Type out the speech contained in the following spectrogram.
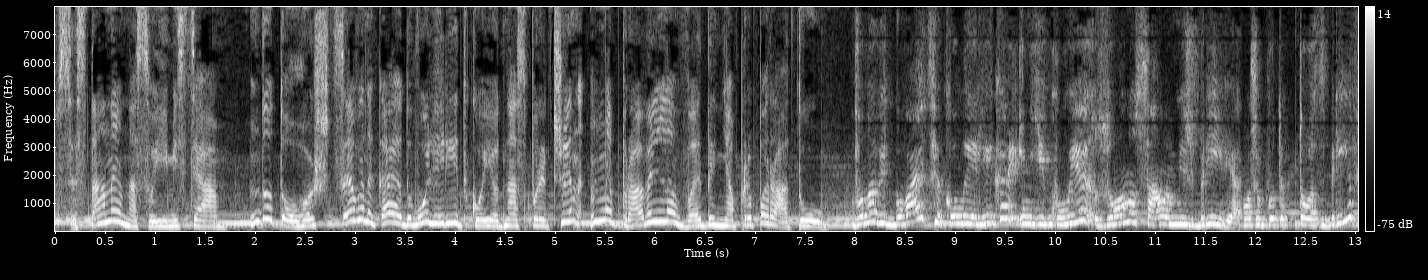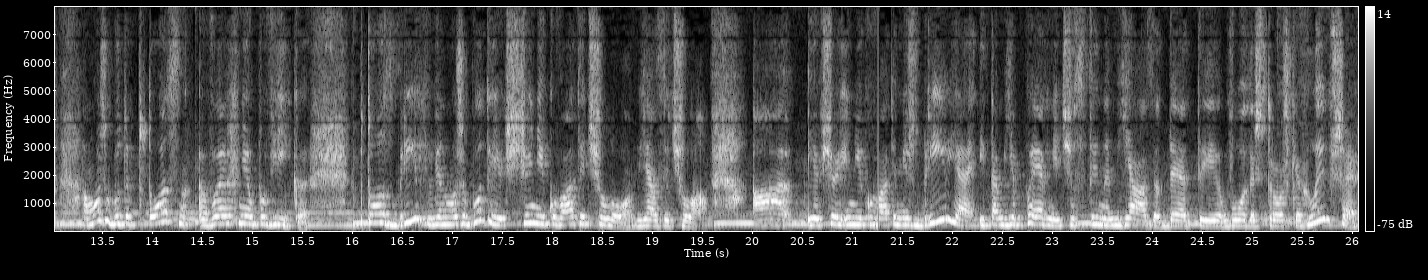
Все стане на свої місця. До того ж, це виникає доволі рідко, і одна з причин неправильне введення препарату. Воно відбувається, коли лікар ін'єкує зону саме міжбрів'я. Може бути птоз брів, а може бути птоз верхньої повіки. Птоз брів він може бути, якщо ін'єкувати чоло, м'язи чола. А якщо ін'єкувати міжбрів'я, і там є певні частини м'яза, де ти вводиш трошки глибше,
